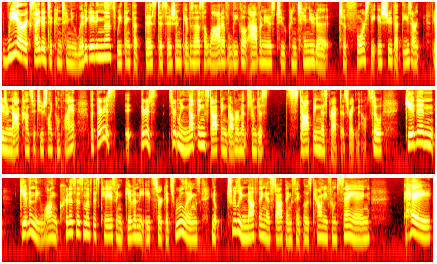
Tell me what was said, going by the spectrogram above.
we are excited to continue litigating this. We think that this decision gives us a lot of legal avenues to continue to to force the issue that these are these are not constitutionally compliant. But there is there is certainly nothing stopping governments from just stopping this practice right now. So, given given the long criticism of this case and given the Eighth Circuit's rulings, you know, truly nothing is stopping St. Louis County from saying, "Hey,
